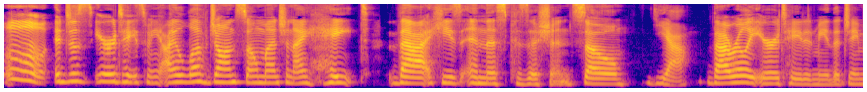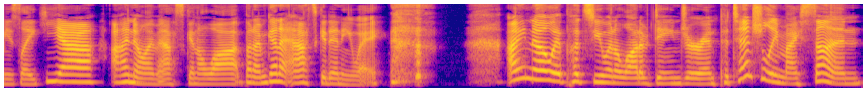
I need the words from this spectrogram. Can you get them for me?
Ugh. It just irritates me. I love John so much and I hate that he's in this position. So Yeah, that really irritated me that Jamie's like, Yeah, I know I'm asking a lot, but I'm going to ask it anyway. I know it puts you in a lot of danger and potentially my son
